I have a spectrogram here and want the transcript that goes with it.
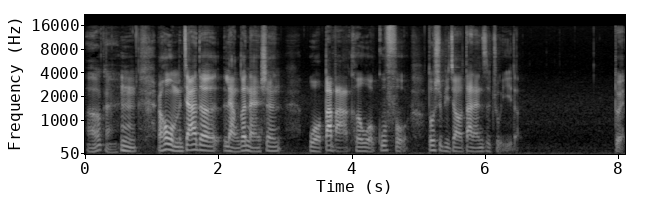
啊，OK，嗯，然后我们家的两个男生，我爸爸和我姑父都是比较大男子主义的，对。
